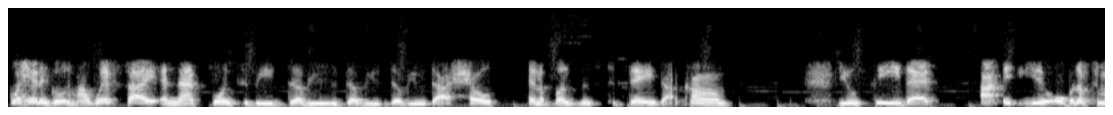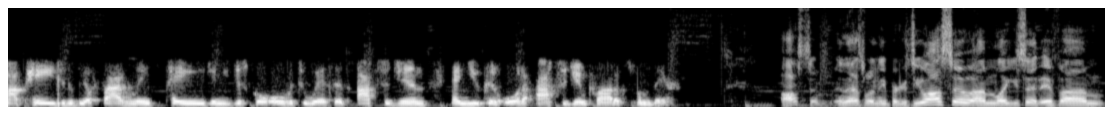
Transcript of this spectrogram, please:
go ahead and go to my website, and that's going to be www.healthandabundancetoday.com. You'll see that I, it, you open up to my page, it'll be a five links page, and you just go over to where it says Oxzygen, and you can order Oxzygen products from there. Awesome, and that's what I need Perkins. You also, um, like you said, if um,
